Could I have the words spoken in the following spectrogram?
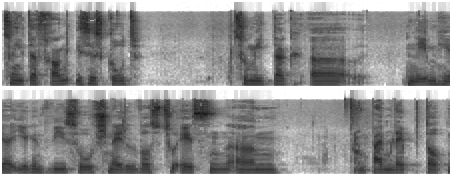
zu hinterfragen, ist es gut, zu Mittag äh, nebenher irgendwie so schnell was zu essen? Ähm, beim Laptop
